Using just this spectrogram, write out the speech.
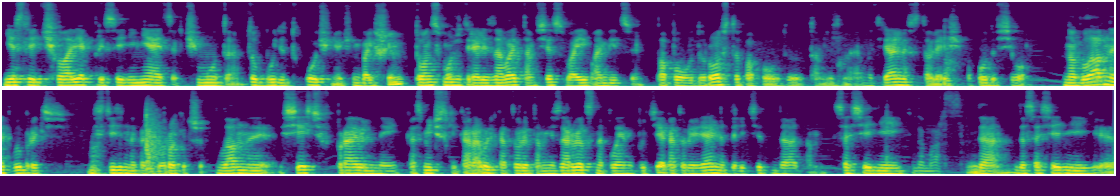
Если человек присоединяется к чему-то, то будет очень-очень большим, то он сможет реализовать там все свои амбиции по поводу роста, по поводу поводу, там, не знаю, материальной составляющей, по поводу всего. Но главное выбрать действительно как бы рокетшип. Главное сесть в правильный космический корабль, который там не взорвется на половине пути, а который реально долетит до там соседней... До Марса. Да, до соседней э,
